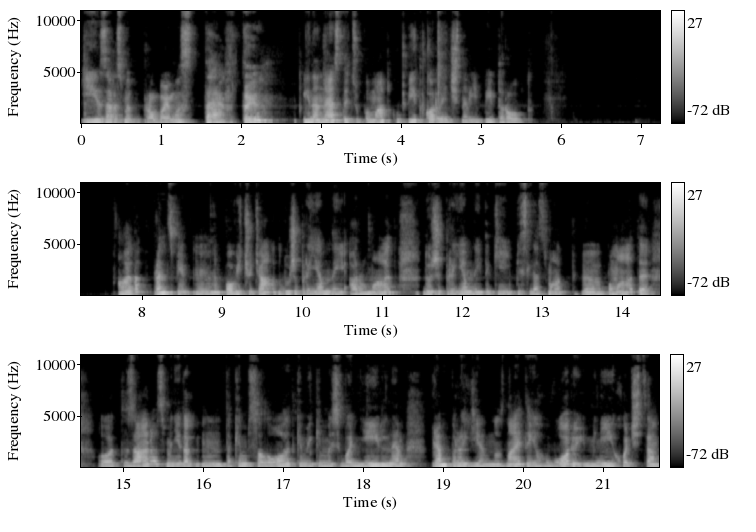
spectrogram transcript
І зараз ми попробуємо стерти і нанести цю помадку під коричневий, під роуд. Але так, в принципі, по відчуттях дуже приємний аромат, дуже приємний такий післясмак е, помади. От зараз мені так, таким солодким, якимось ванільним, прям приємно. Знаєте, я говорю, і мені хочеться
